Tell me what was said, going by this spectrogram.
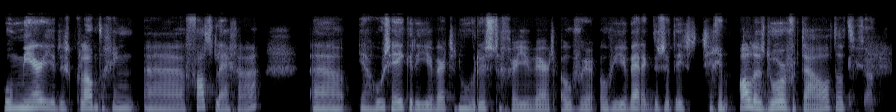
hoe meer je dus klanten ging eh, vastleggen, eh, ja, hoe zekerder je werd en hoe rustiger je werd over, over je werk. Dus het heeft zich in alles doorvertaald. Dat, Exact.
